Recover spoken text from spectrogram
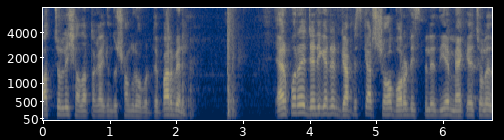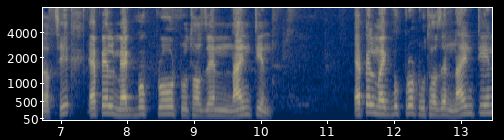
পাঁচচল্লিশ হাজার টাকায় কিন্তু সংগ্রহ করতে পারবেন। এরপরে ডেডিকেটেড গ্রাফিক্স কার্ড সহ বড় ডিসপ্লে দিয়ে ম্যাকে চলে যাচ্ছি। Apple MacBook Pro two thousand nineteen Apple MacBook Pro two thousand nineteen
